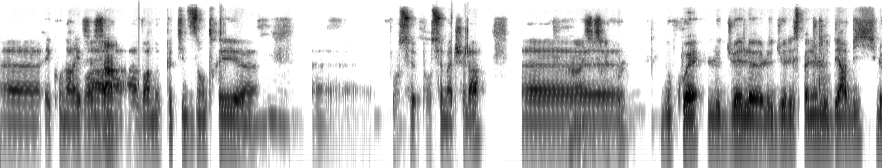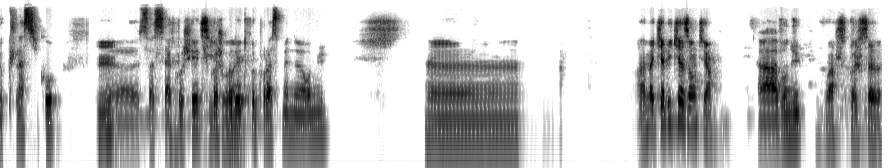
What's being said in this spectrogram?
Euh, et qu'on arrivera à, avoir nos petites entrées pour ce, pour ce match-là. ce serait cool. Donc ouais, le duel, le duel espagnol, le derby, le classico, mm. euh, ça c'est à cocher. Tu coches quoi d'autre pour la semaine, euh, Remu euh... ah, Maccabi Kazan, tiens. Ah, vendu. Voir ce que ça va,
